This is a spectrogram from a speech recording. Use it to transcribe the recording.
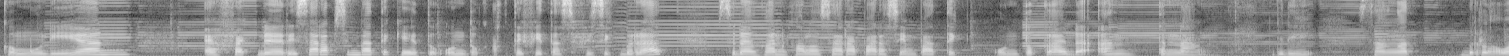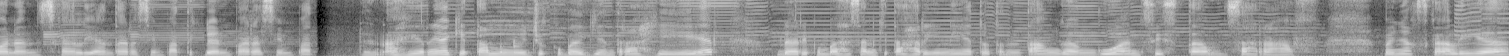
Kemudian efek dari saraf simpatik yaitu untuk aktivitas fisik berat, sedangkan kalau saraf parasimpatik untuk keadaan tenang. Jadi sangat berlawanan sekali antara simpatik dan parasimpatik. Dan akhirnya kita menuju ke bagian terakhir dari pembahasan kita hari ini yaitu tentang gangguan sistem saraf. Banyak sekali ya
